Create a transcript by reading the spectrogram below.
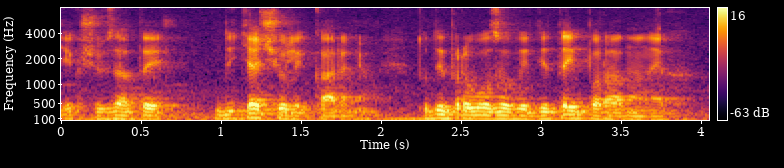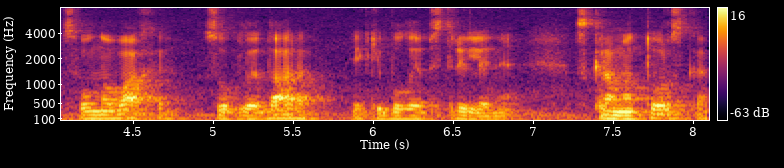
якщо взяти дитячу лікарню, туди привозили дітей поранених з Волновахи, з Угледара, які були обстріляні, з Краматорська.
